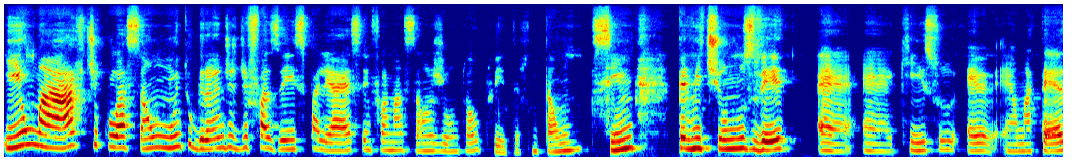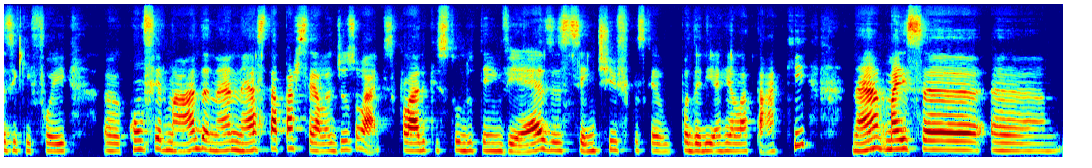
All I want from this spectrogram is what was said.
e uma articulação muito grande de fazer espalhar essa informação junto ao Twitter. Então, sim, permitiu-nos ver é, é, que isso é, é, uma tese que foi confirmada né, nesta parcela de usuários. Claro que isso tudo tem vieses científicos que eu poderia relatar aqui, né, mas uh, uh,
